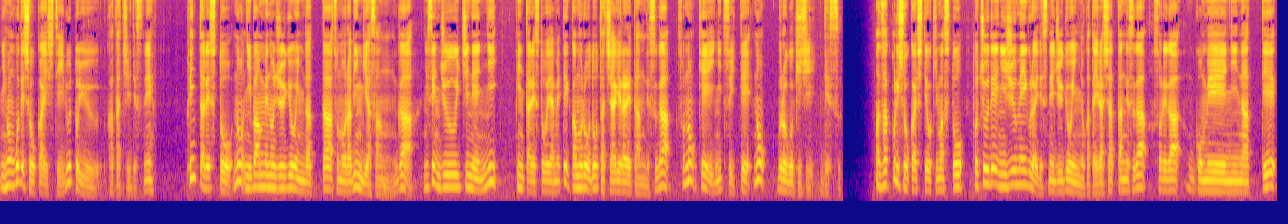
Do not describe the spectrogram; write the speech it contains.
日本語で紹介しているという形ですね。ピンタレストの2番目の従業員だったそのラビンギアさんが2011年にピンタレストを辞めてガムロードを立ち上げられたんですが、その経緯についてのブログ記事です。まあ、ざっくり紹介しておきますと、途中で20名ぐらいですね、従業員の方いらっしゃったんですが、それが5名になって、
